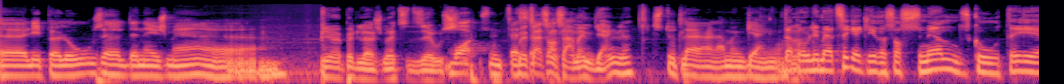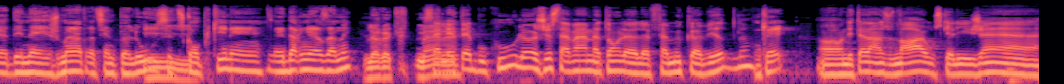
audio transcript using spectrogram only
euh, les pelouses, le déneigement. euh, Puis un peu de logement, tu disais aussi. ouais, c'est une Mais de toute façon, c'est la même gang, là. C'est toute la, la même gang. ouais. Ta problématique avec les ressources humaines du côté déneigement, entretien de pelouse, Et- c'est-tu compliqué dans, dans les dernières années? Le recrutement. Ça l'était beaucoup, là, juste avant, mettons, le, le fameux COVID. Là. OK? On était dans une ère où ce que les gens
